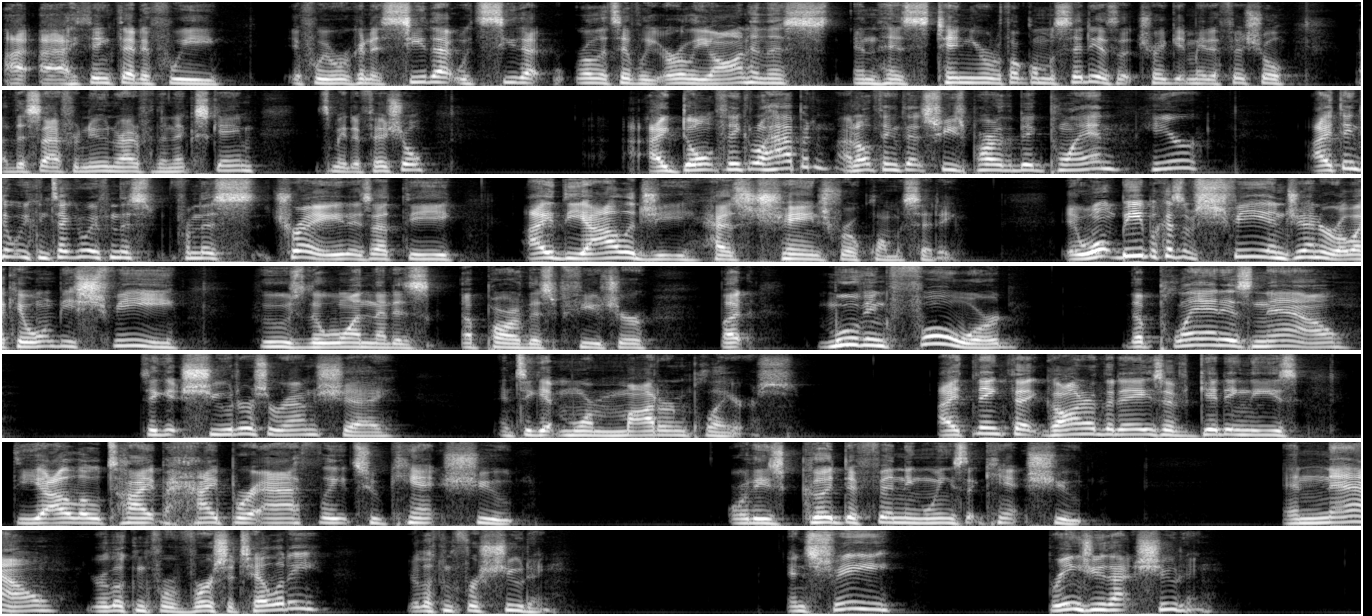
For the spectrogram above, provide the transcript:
I, I think that if we if we were going to see that, we'd see that relatively early on in this in his tenure with Oklahoma City as that trade get made official uh, this afternoon, right after the next game. It's made official. I don't think it'll happen. I don't think that she's part of the big plan here. I think that we can take away from this from this trade is that the ideology has changed for Oklahoma City. It won't be because of Svi in general, like it won't be Svi who's the one that is a part of this future. But moving forward, the plan is now to get shooters around Shai and to get more modern players. I think that gone are the days of getting these Diallo type hyper athletes who can't shoot or these good defending wings that can't shoot. And now you're looking for versatility, you're looking for shooting. And Svi brings you that shooting.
